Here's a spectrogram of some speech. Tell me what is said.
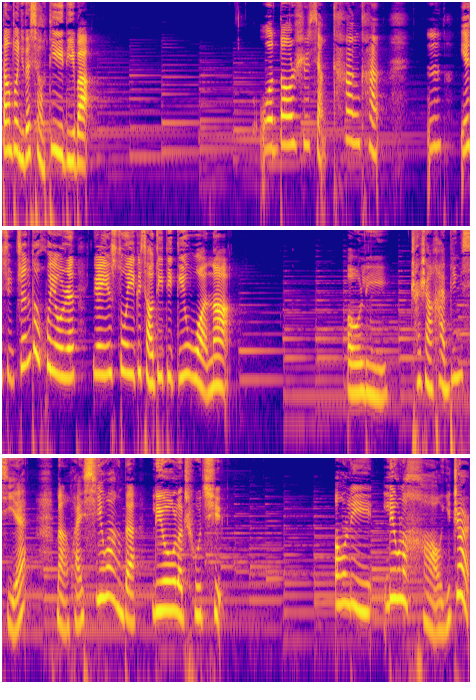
当做你的小弟弟吧。我倒是想看看，嗯，也许真的会有人愿意送一个小弟弟给我呢。欧丽穿上旱冰鞋，满怀希望的溜了出去。欧丽溜了好一阵儿，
